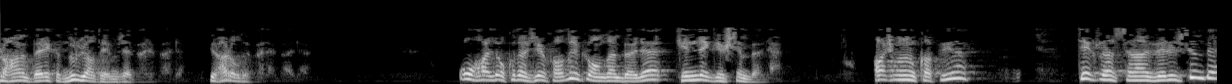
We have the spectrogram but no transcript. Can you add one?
rahmet, bereket, nur yağdı evimize böyle böyle. Bir hal oldu böyle. O halde o kadar zevk aldı ki ondan böyle kendine geçtim böyle. Açmadım kapıyı tekrar selam verirsin de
